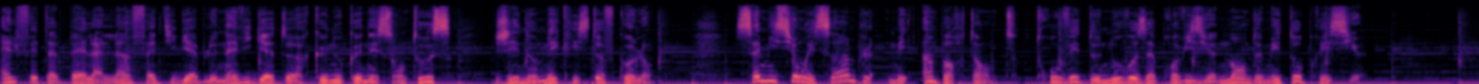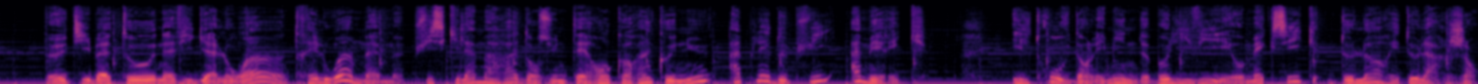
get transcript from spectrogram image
elle fait appel à l'infatigable navigateur que nous connaissons tous, j'ai nommé Christophe Colomb. Sa mission est simple mais importante, trouver de nouveaux approvisionnements de métaux précieux. Petit bateau navigua loin, très loin même, puisqu'il amarra dans une terre encore inconnue, appelée depuis Amérique. Il trouve dans les mines de Bolivie et au Mexique de l'or et de l'argent.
